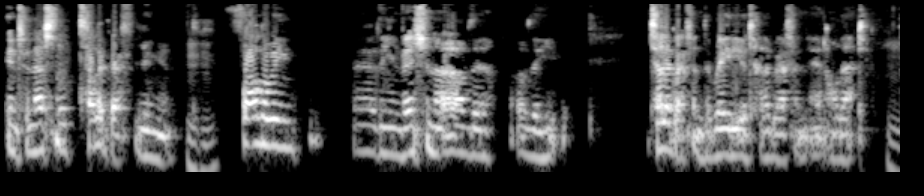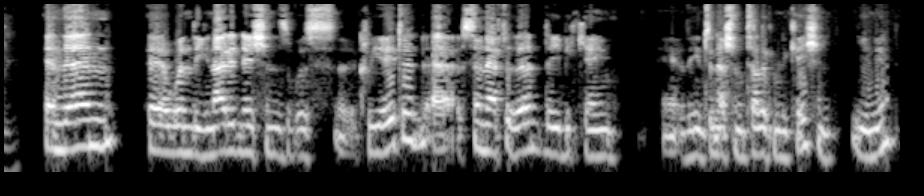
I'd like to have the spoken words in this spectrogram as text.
International Telegraph Union, mm-hmm. following uh, the invention of the of the telegraph and the radio telegraph and, and all that. Mm. And then uh, when the United Nations was uh, created, uh, soon after that they became uh, the International Telecommunication Union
